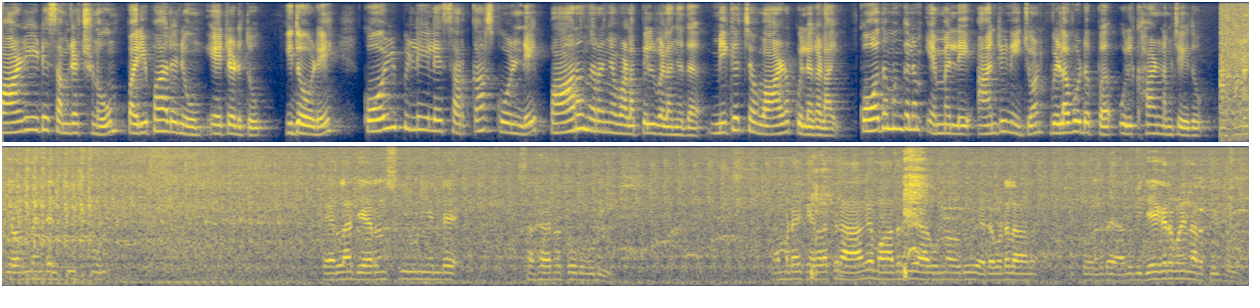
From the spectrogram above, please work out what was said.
വാഴയുടെ സംരക്ഷണവും പരിപാലനവും ഏറ്റെടുത്തു. ഇതോടെ കോഴിപ്പിള്ളിയിലെ സർക്കാർ സ്കൂളിന്റെ പാറ നിറഞ്ഞ വളപ്പിൽ വിളഞ്ഞത് മികച്ച വാഴക്കുലകളായി. Kothamangalam M L A Antony John വിളവെടുപ്പ് ഉദ്ഘാടനം ചെയ്തു. പുള്ളി government L P school Kerala journalist യൂണിയന്റെ സഹകരണത്തോടു കൂടി നമ്മുടെ കേരളത്തിനാകെ മാതൃകയാകുന്ന ഒരു ഇടപെടലാണ് ഇപ്പോൾ ഇവിടെ അത് വിജയകരമായി നടത്തിയിട്ടുള്ളത്.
